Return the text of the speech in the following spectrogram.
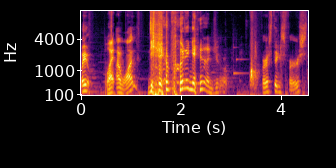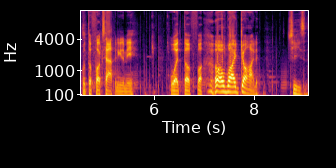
Wait, What? I won? You're putting it in a drawer. First things first. What the fuck's happening to me? What the fuck? Oh my god. Jesus.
